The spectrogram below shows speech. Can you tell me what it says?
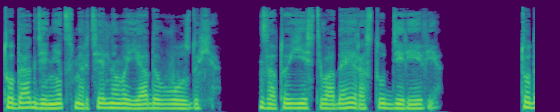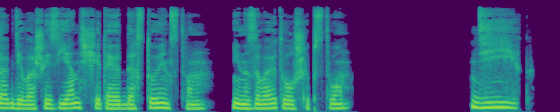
Туда, где нет смертельного яда в воздухе. Зато есть вода и растут деревья. Туда, где ваш изъян считают достоинством и называют волшебством. «Дик!»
